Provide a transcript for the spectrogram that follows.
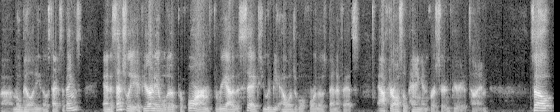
uh, mobility, those types of things. And essentially, if you're unable to perform three out of the six, you would be eligible for those benefits after also paying in for a certain period of time. So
